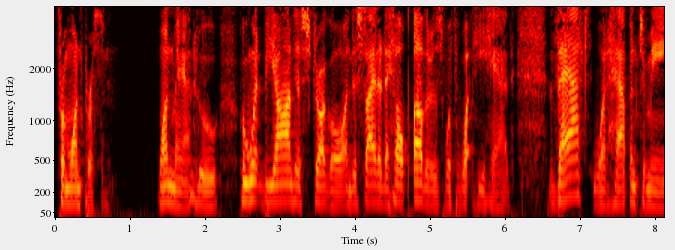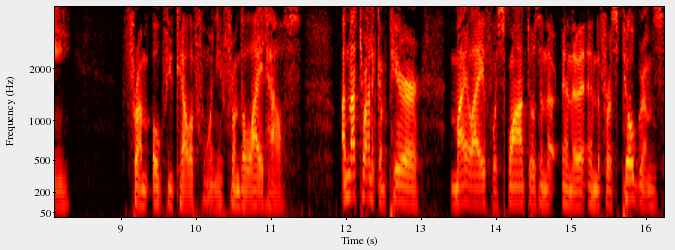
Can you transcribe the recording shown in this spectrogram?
from one person one man who, who went beyond his struggle and decided to help others with what he had. That's what happened to me from Oakview, California, from the lighthouse. I'm not trying to compare my life with Squanto's and the, and the, and the first pilgrims,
